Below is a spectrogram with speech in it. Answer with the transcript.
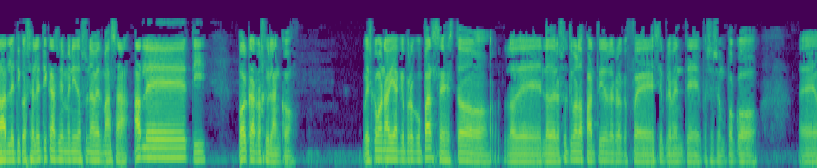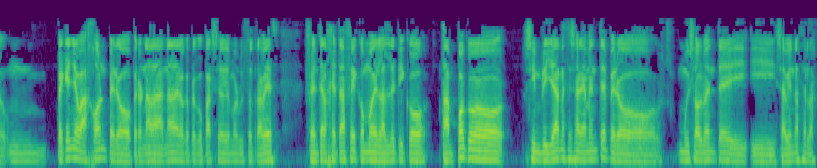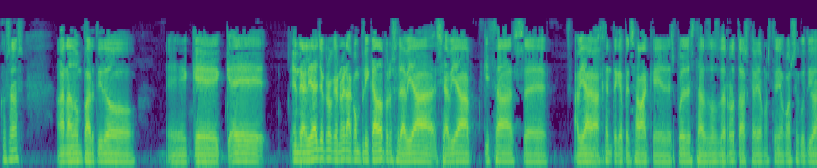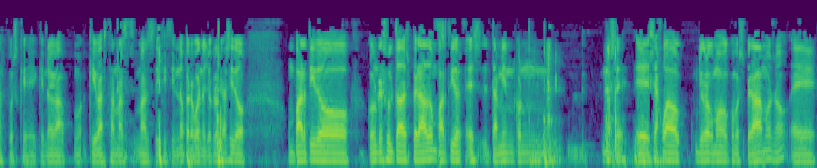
Hola atléticos atléticas, bienvenidos una vez más a Atleti Rojo y Blanco. ¿Veis cómo no había que preocuparse? Esto, lo de, lo de los últimos dos partidos, yo creo que fue simplemente, pues eso, un poco, eh, un pequeño bajón, pero, pero nada, nada de lo que preocuparse. Hoy hemos visto otra vez frente al Getafe como el Atlético, tampoco sin brillar necesariamente, pero muy solvente y, y sabiendo hacer las cosas, ha ganado un partido eh, que, que en realidad yo creo que no era complicado, pero se le había, se había quizás eh, había gente que pensaba que después de estas dos derrotas que habíamos tenido consecutivas, pues que, que no iba, que iba a estar más, más difícil, ¿no? Pero bueno, yo creo que ha sido un partido con un resultado esperado, un partido es, también con, no sé, eh, se ha jugado yo creo como, como esperábamos, ¿no? Eh,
